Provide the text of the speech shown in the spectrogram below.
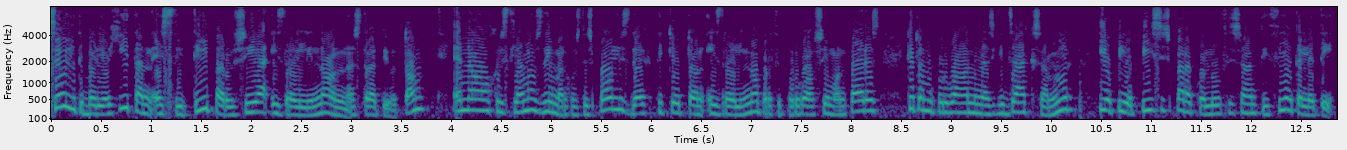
Σε όλη την περιοχή ήταν αισθητή η παρουσία Ισραηλινών στρατιωτών, ενώ ο χριστιανός δήμαρχος της πόλης δέχτηκε τον Ισραηλινό πρωθυπουργό Σίμον Πέρες και τον Υπουργό Άμυνας Γιτζάκ Σαμίρ, οι οποίοι επίσης παρακολούθησαν τη Θεία Τελετή.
